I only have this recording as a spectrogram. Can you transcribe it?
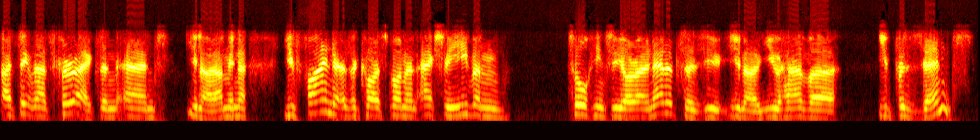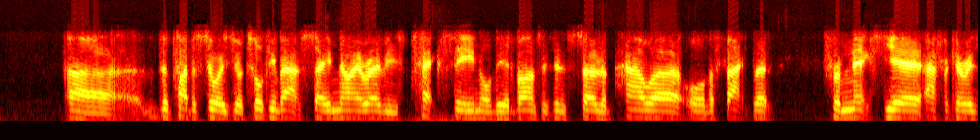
I think that's correct, and and you know, I mean, uh, you find as a correspondent actually even talking to your own editors you you know you have a you present uh, the type of stories you're talking about say Nairobi's tech scene or the advances in solar power or the fact that from next year Africa is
